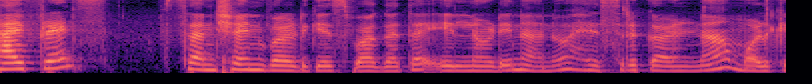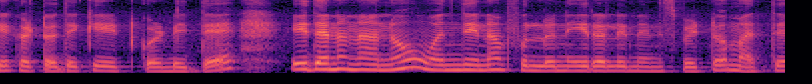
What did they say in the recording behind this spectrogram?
ಹಾಯ್ ಫ್ರೆಂಡ್ಸ್ ಸನ್ಶೈನ್ ವರ್ಲ್ಡ್ಗೆ ಸ್ವಾಗತ. ಇಲ್ಲಿ ನೋಡಿ ನಾನು ಹೆಸರು ಕಾಳನ್ನ ಮೊಳಕೆ ಕಟ್ಟೋದಕ್ಕೆ ಇಟ್ಕೊಂಡಿದ್ದೆ. ಇದನ್ನು ನಾನು ಒಂದಿನ ಫುಲ್ಲು ನೀರಲ್ಲಿ ನೆನೆಸ್ಬಿಟ್ಟು ಮತ್ತೆ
